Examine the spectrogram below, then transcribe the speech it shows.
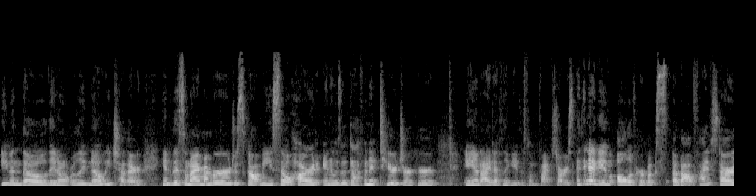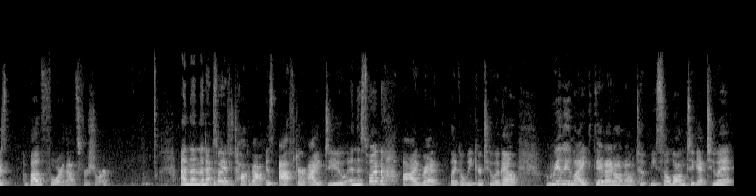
even though they don't really know each other. And this one I remember just got me so hard and it was a definite tearjerker and I definitely gave this one five stars. I think I gave all of her books about five stars, above four, that's for sure. And then the next one I have to talk about is After I Do. And this one I read like a week or two ago. Really liked it. I don't know it took me so long to get to it.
